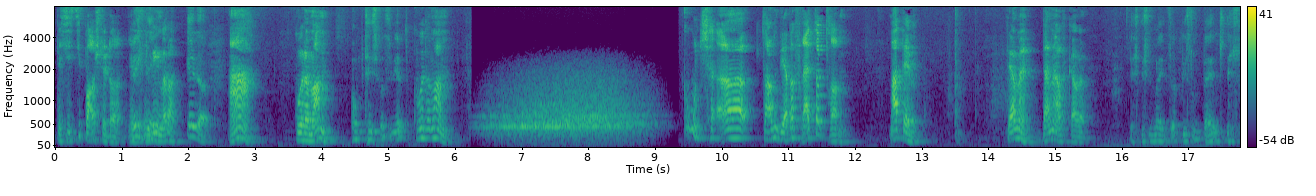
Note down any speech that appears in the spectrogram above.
Das ist die Baustelle da in, in Richtig. Wien, oder? Genau. Ah, guter Mann. Ob das was wird? Guter Mann. Gut, äh, dann wäre der Freitag dran. Martin, Dame, deine Aufgabe. Das ist mir jetzt ein bisschen peinlich.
